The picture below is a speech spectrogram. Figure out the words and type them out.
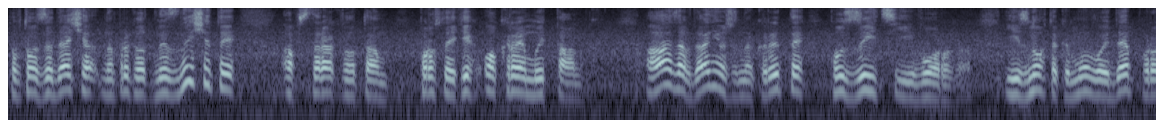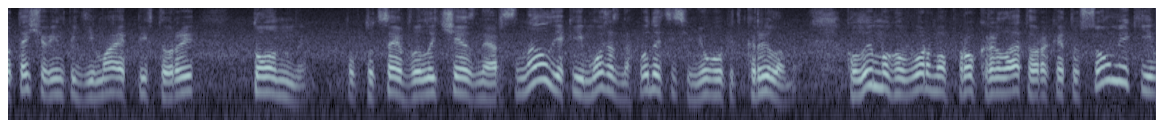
Тобто задача, наприклад, не знищити абстрактно там просто яких окремий танк. А завдання вже накрити позиції ворога. І знов таки мова йде про те, що він підіймає півтори тонни. Тобто це величезний арсенал, який може знаходитися у нього під крилами. Коли ми говоримо про крилату ракету СОМ, який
